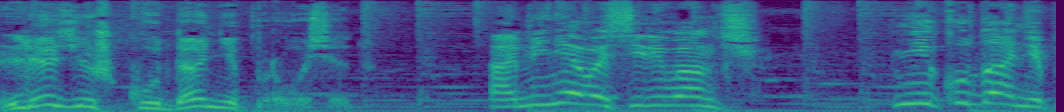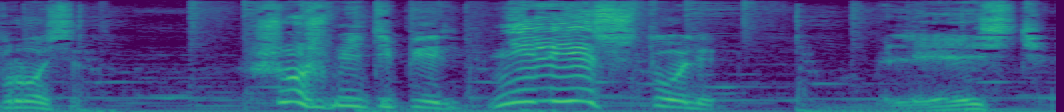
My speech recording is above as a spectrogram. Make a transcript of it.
Лезешь куда не просят. А меня, Василий Иванович, никуда не просят. Что ж мне теперь, не лезть, что ли? Лезть,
